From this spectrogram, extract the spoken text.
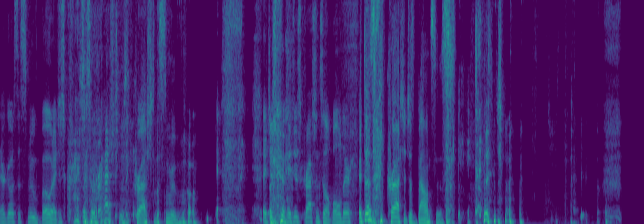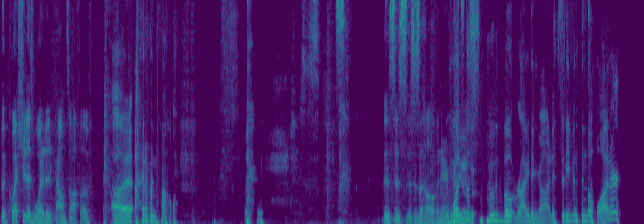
there goes the smooth boat. I just crashed. Just crashed. just crashed the smooth boat. it just it just crashed into a boulder. It doesn't crash. It just bounces. The question is, what did it bounce off of? I I don't know. Jesus. This is this is a hell of an interview. What's the smooth boat riding on? Is it even in the water?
